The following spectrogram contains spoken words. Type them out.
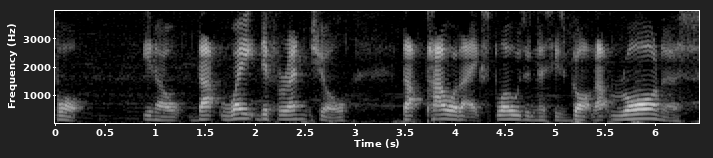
But, you know, that weight differential, that power, that explosiveness he's got, that rawness,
